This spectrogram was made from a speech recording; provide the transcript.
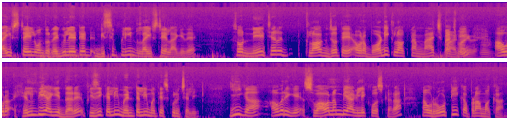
ಲೈಫ್ ಸ್ಟೈಲ್ ಒಂದು ರೆಗ್ಯುಲೇಟೆಡ್ ಡಿಸಿಪ್ಲಿನ್ಡ್ ಲೈಫ್ ಸ್ಟೈಲ್ ಆಗಿದೆ. ಸೊ ನೇಚರ್ ಕ್ಲಾಕ್ ಜೊತೆ ಅವರ ಬಾಡಿ ಕ್ಲಾಕ್ನ ಮ್ಯಾಚ್ ಮಾಡಿ ಅವರ ಹೆಲ್ದಿಯಾಗಿದ್ದಾರೆ ಫಿಸಿಕಲಿ ಮೆಂಟಲಿ ಮತ್ತು ಸ್ಪಿರಿಚುವಲಿ ಈಗ ಅವರಿಗೆ ಸ್ವಾವಲಂಬಿ ಆಗಲಿಕ್ಕೋಸ್ಕರ ನಾವು ರೋಟಿ ಕಪಡ ಮಕಾನ್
